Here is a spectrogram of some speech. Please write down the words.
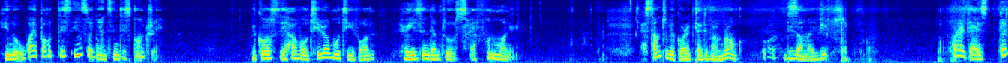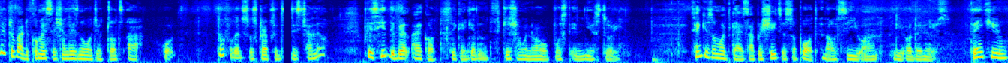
you know, wipe out these insurgents in this country. Because they have ulterior motive on using them to siphon money. I stand to be corrected if I'm wrong. These are my views. Alright guys, kindly drop out the comment section, let us know what your thoughts are. What? Don't forget to subscribe to this channel. Please hit the bell icon so you can get notification whenever we post a new story. Thank you so much guys. I appreciate your support and I'll see you on the other news. Thank you.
